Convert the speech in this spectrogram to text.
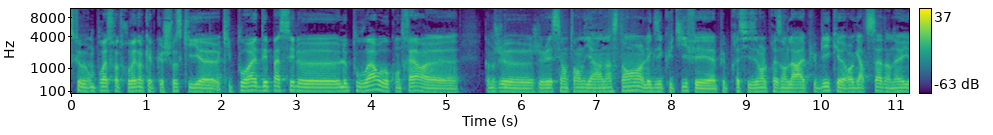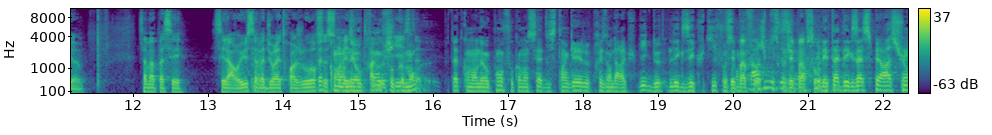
Est-ce qu'on pourrait se retrouver dans quelque chose qui, euh, qui pourrait dépasser le, le, pouvoir ou au contraire, euh, comme je, je, le laissais entendre il y a un instant, l'exécutif et plus précisément le président de la République euh, regarde ça d'un œil, ça va passer. C'est la rue, ça va durer trois jours, ce sont les ultra-gauchistes. Peut-être qu'on en est au point où il faut commencer à distinguer le président de la République de l'exécutif au sens pas faux. C'est pas faux. L'état d'exaspération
